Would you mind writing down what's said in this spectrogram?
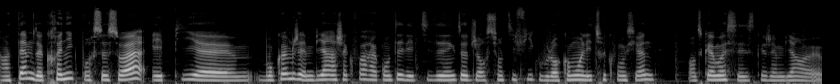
un thème de chronique pour ce soir. Et puis, euh, bon, comme j'aime bien à chaque fois raconter des petites anecdotes genre scientifiques ou genre comment les trucs fonctionnent, en tout cas, moi, c'est ce que j'aime bien, euh,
